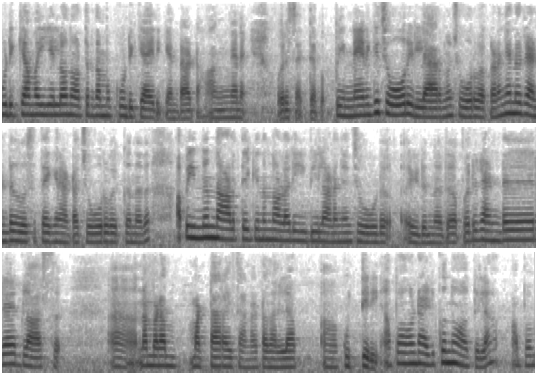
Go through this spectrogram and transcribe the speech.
കുടിക്കാൻ വയ്യല്ലോ എന്ന് ഓർത്തിട്ട് നമുക്ക് കുടിക്കാതിരിക്കണ്ട കേട്ടോ. അങ്ങനെ ഒരു സെറ്റപ്പ് പിന്നെ എനിക്ക് ചോറില്ലായിരുന്നു. ചോറ് വെക്കണം. ഞാൻ ഒരു രണ്ട് ദിവസത്തേക്കിനാണ് കേട്ടോ ചോറ് വെക്കുന്നത്. അപ്പോൾ ഇന്നും നാളത്തേക്കിനെന്നുള്ള രീതിയിലാണ് ഞാൻ ചൂട് ഇടുന്നത്. അപ്പോൾ ഒരു രണ്ടര ഗ്ലാസ് നമ്മുടെ മട്ട റൈസാണ് കേട്ടോ നല്ല കുത്തിരി. അപ്പോൾ അതുകൊണ്ട് അഴുക്കൊന്നും ആവത്തില്ല. അപ്പം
